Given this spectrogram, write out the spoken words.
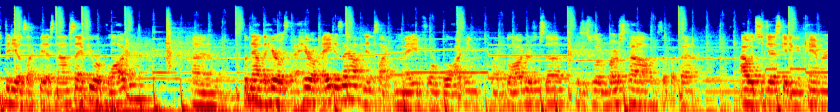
videos like this. Now I'm saying if you were vlogging, um, but now the Hero's Hero 8 is out and it's like made for vlogging, like bloggers and stuff, because it's really versatile and stuff like that. I would suggest getting a camera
